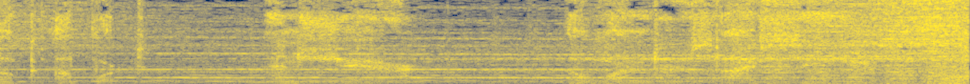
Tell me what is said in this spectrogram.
Look upward and share the wonders I've seen.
